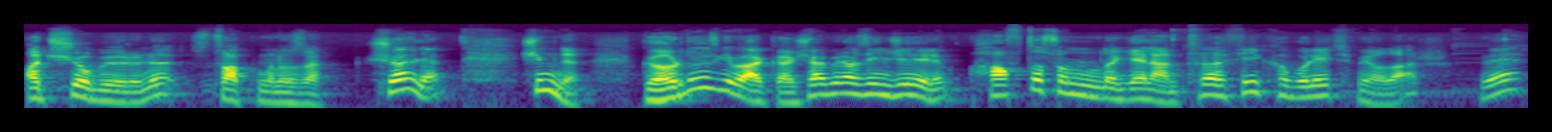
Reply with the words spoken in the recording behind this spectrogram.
açıyor bu ürünü satmanıza. Şöyle şimdi gördüğünüz gibi arkadaşlar biraz inceleyelim. Hafta sonunda gelen trafiği kabul etmiyorlar ve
